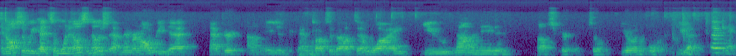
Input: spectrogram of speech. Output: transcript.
and also we had someone else, another staff member, and I'll read that after, um, kind of talks about, uh, why you nominated Officer Kirkland, so you're on the floor, you got it. Okay,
